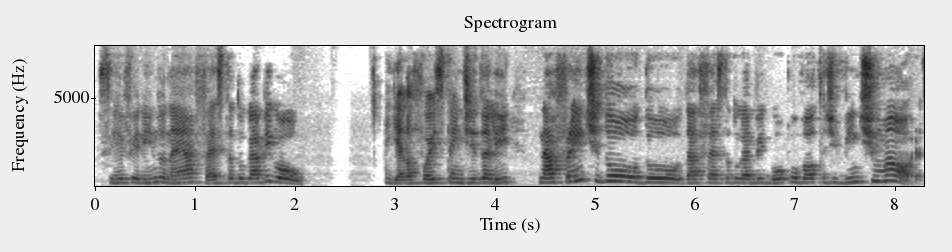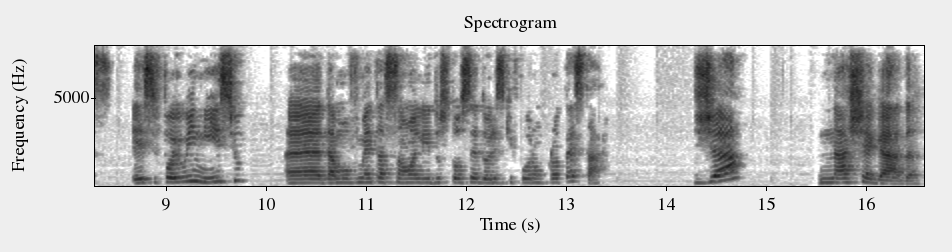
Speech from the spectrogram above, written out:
se referindo né, à festa do Gabigol. E ela foi estendida ali na frente do, do, da festa do Gabigol por volta de 21 horas. Esse foi o início é, da movimentação ali dos torcedores que foram protestar. Já na chegada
